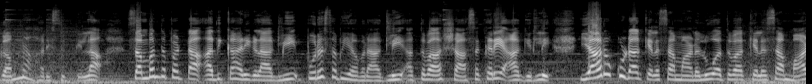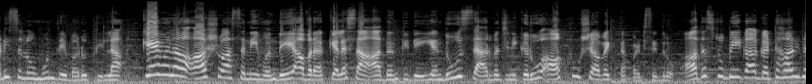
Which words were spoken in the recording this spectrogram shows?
ಗಮನ ಹರಿಸುತ್ತಿಲ್ಲ. ಸಂಬಂಧಪಟ್ಟ ಅಧಿಕಾರಿಗಳಾಗ್ಲಿ, ಪುರಸಭೆಯವರಾಗ್ಲಿ ಅಥವಾ ಶಾಸಕರೇ ಆಗಿರಲಿ, ಯಾರು ಕೂಡ ಕೆಲಸ ಮಾಡಲು ಕೆಲಸ ಮಾಡಿಸಲು ಮುಂದೆ ಬರುತ್ತಿಲ್ಲ. ಕೇವಲ ಆಶ್ವಾಸನೆ ಒಂದೇ ಅವರ ಕೆಲಸ ಆದಂತಿದೆ ಎಂದು ಸಾರ್ವಜನಿಕರು ಆಕ್ರೋಶ ವ್ಯಕ್ತಪಡಿಸಿದರು. ಆದಷ್ಟು ಬೇಗ ಗಟಾರಿನ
